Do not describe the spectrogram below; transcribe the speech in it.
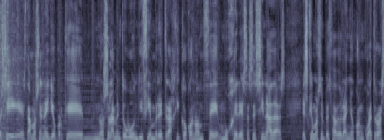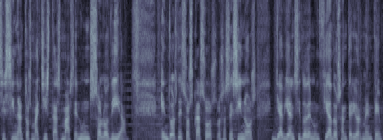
Pues sí, estamos en ello porque no solamente hubo un diciembre trágico con 11 mujeres asesinadas, es que hemos empezado el año con cuatro asesinatos machistas más en un solo día. En dos de esos casos, los asesinos ya habían sido denunciados anteriormente,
